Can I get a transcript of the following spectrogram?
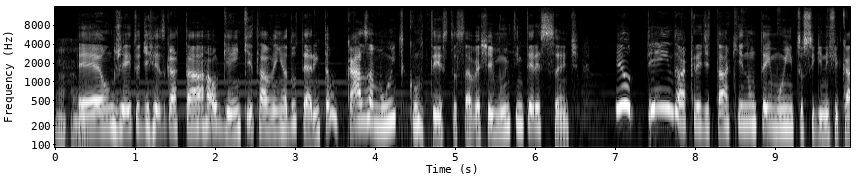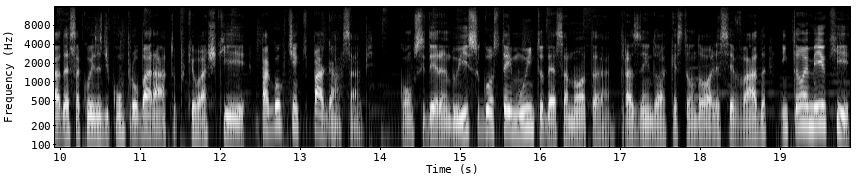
uhum. é um jeito de resgatar alguém que estava em adultério. Então, casa muito com o texto, sabe? Achei muito interessante. Eu tendo a acreditar que não tem muito significado essa coisa de comprou barato, porque eu acho que pagou o que tinha que pagar, sabe? Considerando isso, gostei muito dessa nota trazendo a questão do olha cevada. Então é meio que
